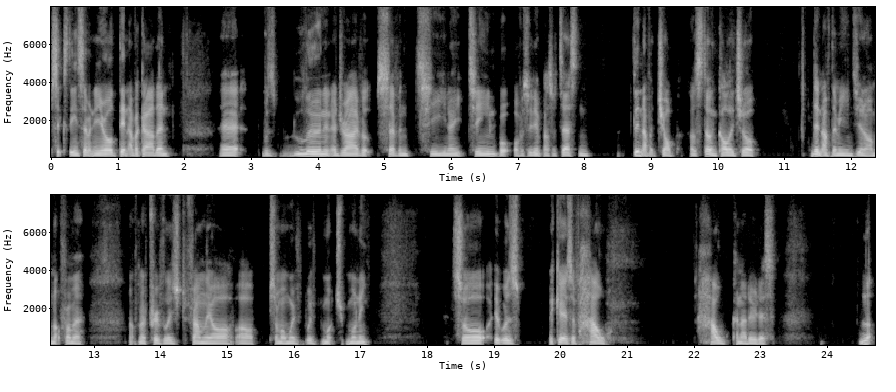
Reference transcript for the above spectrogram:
16, 17 year old, didn't have a car then. Uh, was learning to drive at 17, 18, but obviously didn't pass my test and didn't have a job. I was still in college, so didn't have the means. You know, I'm not from a not from a privileged family or or someone with with much money. So it was a case of how how can I do this? Not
